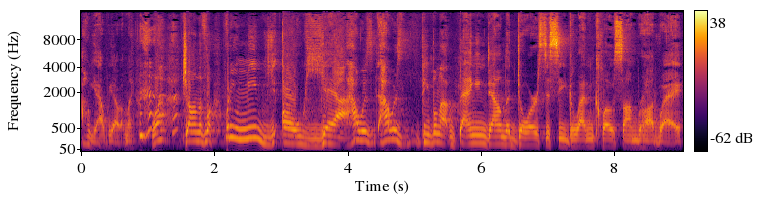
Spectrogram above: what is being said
"Oh yeah, we have." I'm like, "What? John LaFleur? What do you mean? Oh yeah? How is how is people not banging down the doors to see Glenn Close on Broadway?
